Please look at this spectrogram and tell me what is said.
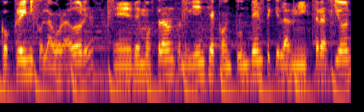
Cochrane y colaboradores eh, demostraron con evidencia contundente que la administración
